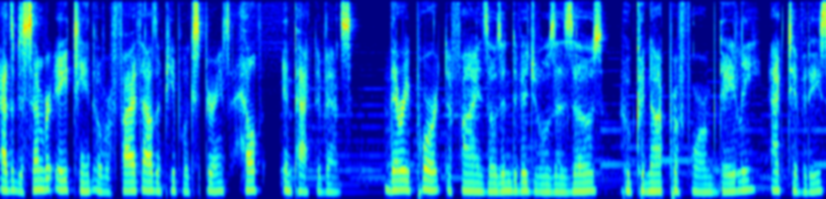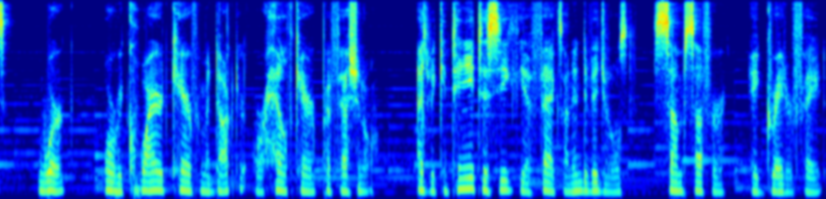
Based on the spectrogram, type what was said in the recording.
As of December 18th, over 5,000 people experienced health impact events, their report defines those individuals as those who could not perform daily activities, work, or required care from a doctor or healthcare professional. As we continue to seek the effects on individuals, some suffer a greater fate.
